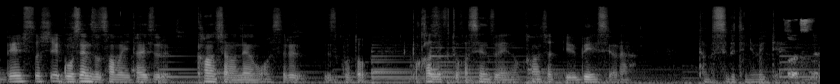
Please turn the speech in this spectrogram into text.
ベースとしてご先祖様に対する感謝の念を忘れること。やっぱ家族とか先祖への感謝っていうベースよな。多分全てにおいて。そうですね。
